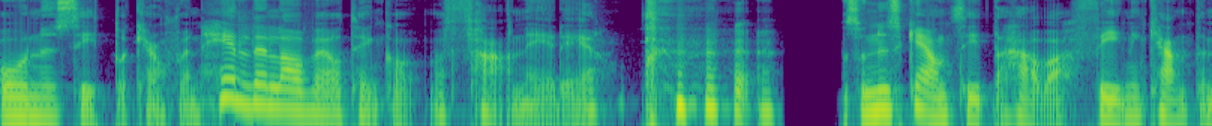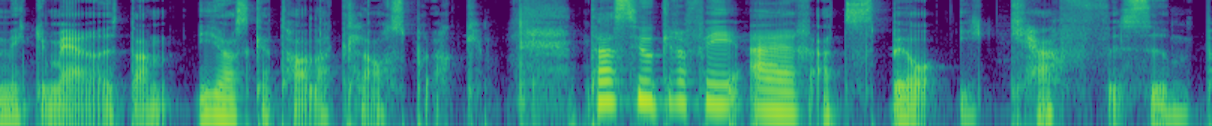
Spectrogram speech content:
Och nu sitter kanske en hel del av er och tänker, vad fan är det? Så nu ska jag inte sitta här och vara fin i kanten mycket mer, utan jag ska tala klarspråk. Tassiografi är att spå i kaffesump.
